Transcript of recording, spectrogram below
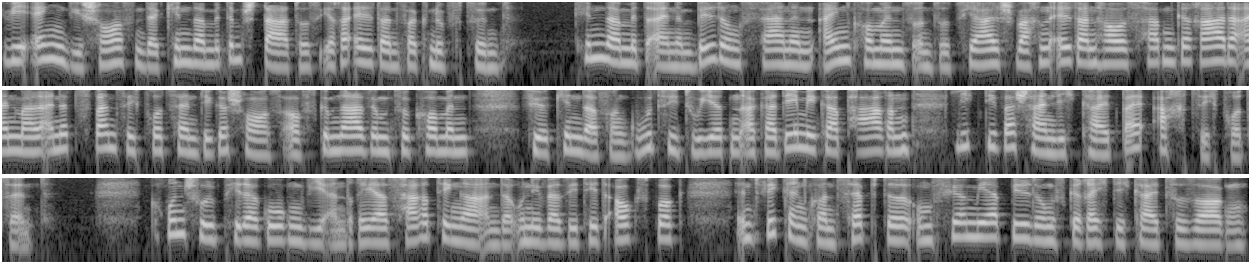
wie eng die Chancen der Kinder mit dem Status ihrer Eltern verknüpft sind. Kinder mit einem bildungsfernen, einkommens- und sozial schwachen Elternhaus haben gerade einmal eine 20-prozentige Chance, aufs Gymnasium zu kommen. Für Kinder von gut situierten Akademikerpaaren liegt die Wahrscheinlichkeit bei 80 Prozent. Grundschulpädagogen wie Andreas Hartinger an der Universität Augsburg entwickeln Konzepte, um für mehr Bildungsgerechtigkeit zu sorgen.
